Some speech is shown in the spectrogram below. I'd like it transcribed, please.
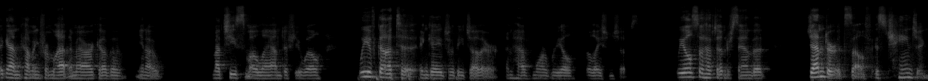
Again, coming from Latin America, the, you know, machismo land, if you will, we have got to engage with each other and have more real relationships. We also have to understand that gender itself is changing.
